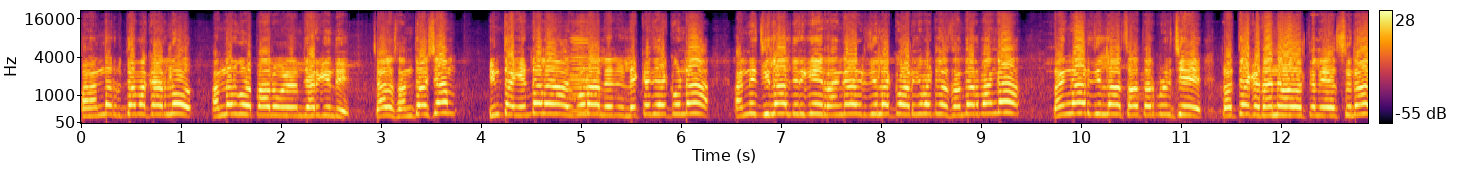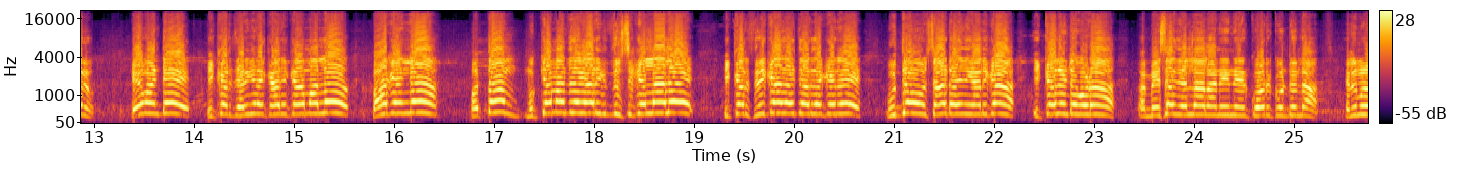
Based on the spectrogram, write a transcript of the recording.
మనందరు ఉద్యమకారులు అందరూ కూడా పాల్గొనడం జరిగింది. చాలా సంతోషం. ఇంత ఎండల కూడా లెక్క చేయకుండా అన్ని జిల్లాలు తిరిగి రంగారెడ్డి జిల్లాకు అడుగుపెట్టిన సందర్భంగా రంగారెడ్డి జిల్లా తరపు నుంచి ప్రత్యేక ధన్యవాదాలు తెలియజేస్తున్నాను. ఏమంటే ఇక్కడ జరిగిన కార్యక్రమాల్లో భాగంగా మొత్తం ముఖ్యమంత్రి గారికి దృష్టికి వెళ్ళాలి. ఇక్కడ శ్రీకాంతాచార్య దగ్గరే ఉద్యమం స్టార్ట్ అయింది కనుక ఇక్కడ నుండి కూడా మెసేజ్ వెళ్ళాలని నేను కోరుకుంటున్నా. ఎల్మల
